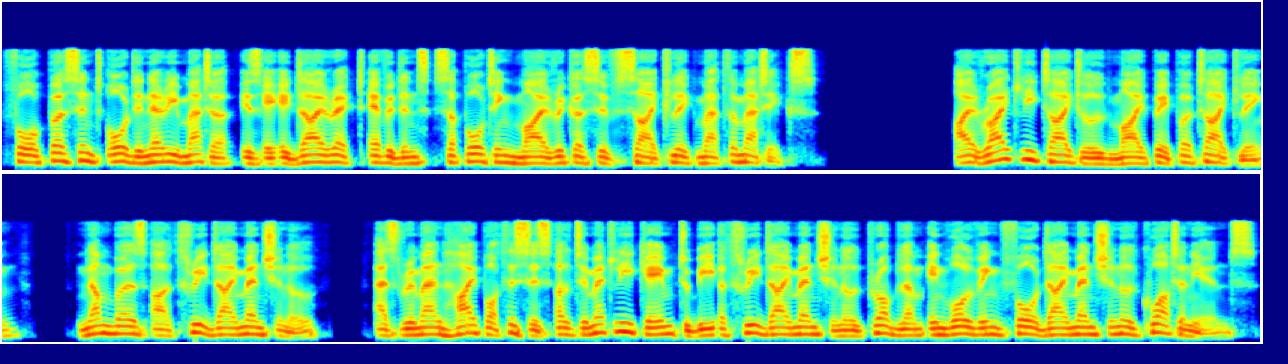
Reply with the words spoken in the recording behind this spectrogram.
4% ordinary matter is a direct evidence supporting my recursive cyclic mathematics. I rightly titled my paper titling, Numbers are three-dimensional, as Riemann hypothesis ultimately came to be a three-dimensional problem involving four-dimensional quaternions.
